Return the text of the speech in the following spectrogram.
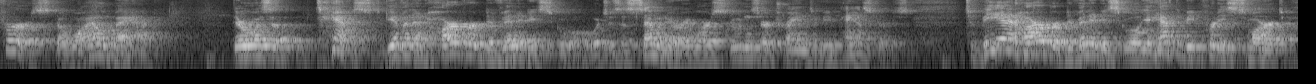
First, a while back, there was a test given at Harvard Divinity School, which is a seminary where students are trained to be pastors. To be at Harvard Divinity School, you have to be pretty smart,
